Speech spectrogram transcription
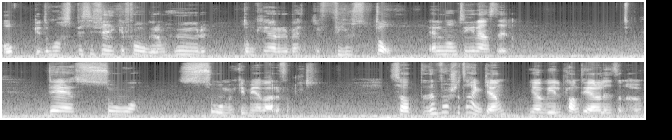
och de har specifika frågor om hur de kan göra det bättre för just dem. Eller någonting i den stilen. Det är så, så mycket mer värdefullt. Så att den första tanken jag vill plantera lite nu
